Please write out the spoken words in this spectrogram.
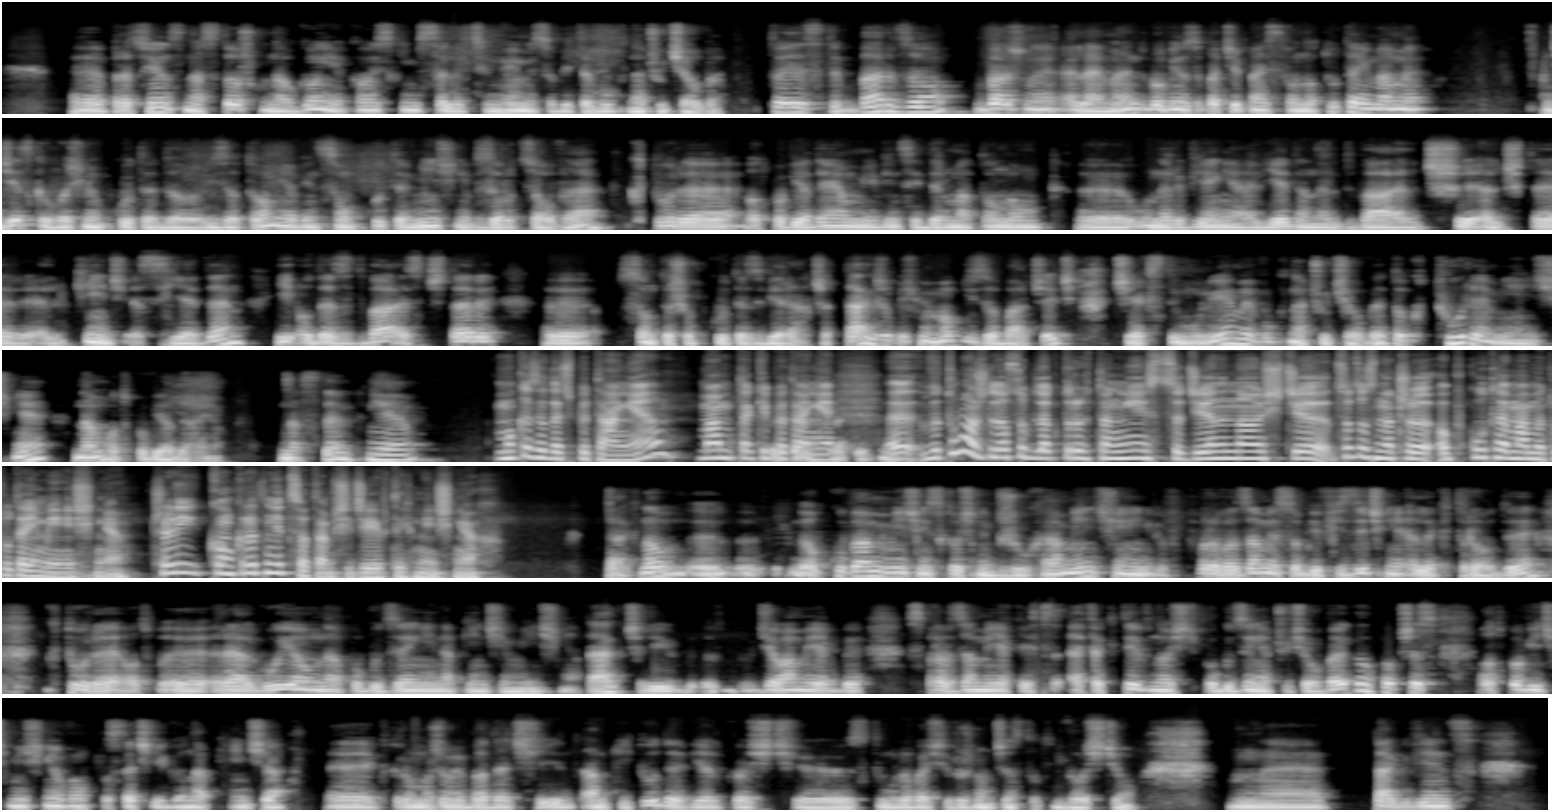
e, pracując na stożku, na ogonie końskim selekcjonujemy sobie te włókna czuciowe. To jest bardzo ważny element, bowiem zobaczcie Państwo, no tutaj mamy dziecko właśnie obkute do rizotomia, więc są obkute mięśnie wzorcowe, które odpowiadają mniej więcej dermatonom e, unerwienia L1, L2, L3, L4, L5, S1 i od S2, S4 e, są też obkute zwieracze, tak żebyśmy mogli zobaczyć, czy jak stymulujemy włókna czuciowe, to które mięśnie nam odpowiadają. Następnie Mogę zadać pytanie? Mam takie tak, pytanie. Tak, tak, e, wytłumacz dla osób, dla których to nie jest codzienność, e, co to znaczy obkute mamy tutaj mięśnie? Czyli konkretnie co tam się dzieje w tych mięśniach? Tak, no e, obkuwamy mięsień skośny brzucha, mięsień, wprowadzamy sobie fizycznie elektrody, które od, reagują na pobudzenie i napięcie mięśnia, tak? Czyli działamy jakby, sprawdzamy jaka jest efektywność pobudzenia czuciowego poprzez odpowiedź mięśniową w postaci jego napięcia, którą możemy badać amplitudę, wielkość, stymulować różną częstotliwością. Tak więc E,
